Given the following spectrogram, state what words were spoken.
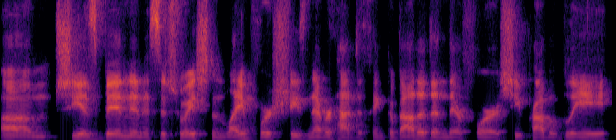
um, she has been in a situation in life where she's never had to think about it, and therefore she probably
